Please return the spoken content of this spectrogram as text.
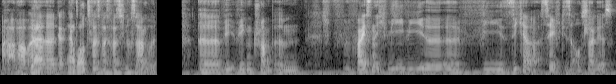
aber aber Ja, äh, ga- ganz aber? kurz, was, was, was ich noch sagen wollte. Äh, we- wegen Trump. Ähm, ich weiß nicht, wie, wie, äh, wie sicher safe diese Aussage ist.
